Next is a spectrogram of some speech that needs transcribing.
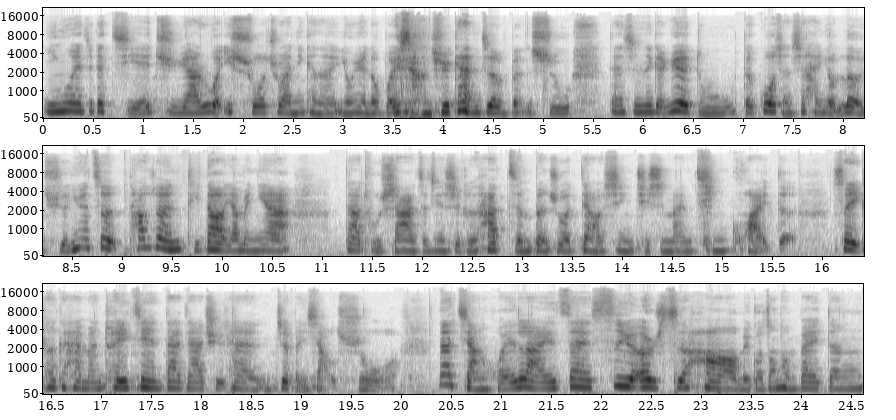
因为这个结局啊，如果一说出来，你可能永远都不会 想去看这本书。但是那个阅读的过程是很有乐趣的，因为这他虽然提到亚美尼亚大屠杀这件事，可是他整本书的调性其实蛮轻快的，所以科科还蛮推荐大家去看这本小说。那讲回来，在四月二十四号，美国总统拜登。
